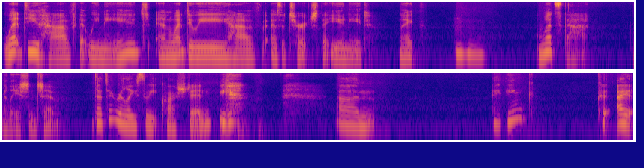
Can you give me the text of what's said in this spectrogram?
what do you have that we need, and what do we have as a church that you need? Like, what's that relationship? That's a really sweet question. um, I think I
